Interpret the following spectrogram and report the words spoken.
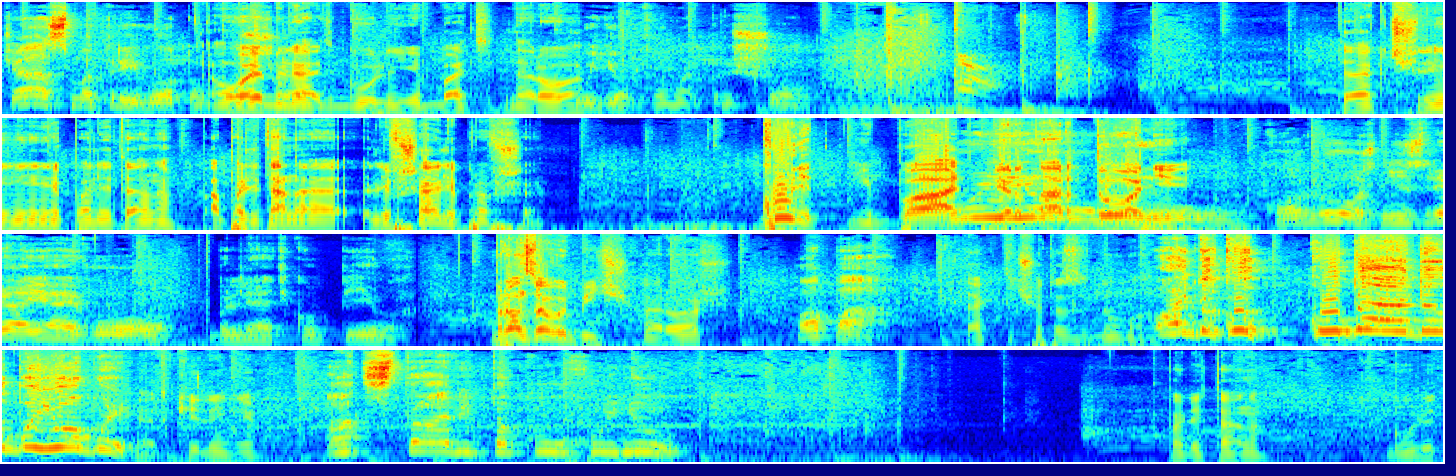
Сейчас смотри, вот он. Ой, пошел. блядь, Гули, ебать, здорово. Ой, ёб твою мать, пришел. Так, членение Политана. А Политана левша или правша? Гулит! Ебать, Ой, Бернардони! Хорош, не зря я его, блядь, купил. Бронзовый бич, хорош. Опа! Так, ты что-то задумал. Ай, да ку куда, долбоебы? Это Килини. Отставить такую хуйню. Политана. Гулит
